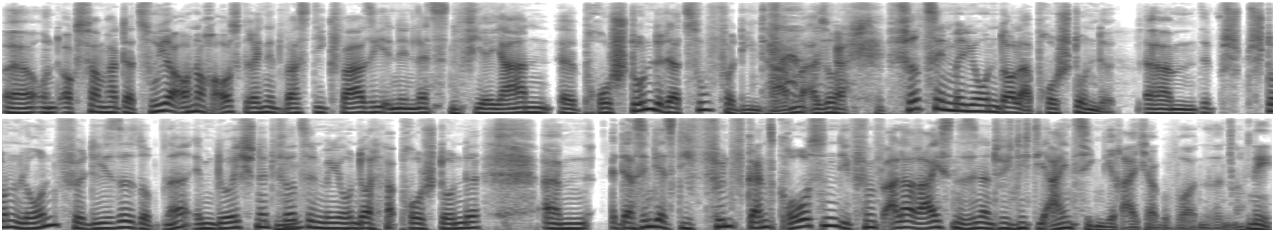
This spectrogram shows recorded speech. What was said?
Äh, und Oxfam hat dazu ja auch noch ausgerechnet, was die quasi in den letzten vier Jahren äh, pro Stunde dazu verdient haben. Also 14 Millionen Dollar pro Stunde. Ähm, Stundenlohn für diese, so, ne, im Durchschnitt 14 mhm. Millionen Dollar pro Stunde. Ähm, das sind jetzt die fünf ganz großen, die fünf allerreichsten, sind natürlich nicht die einzigen, die reicher geworden sind. Ne? Nee.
